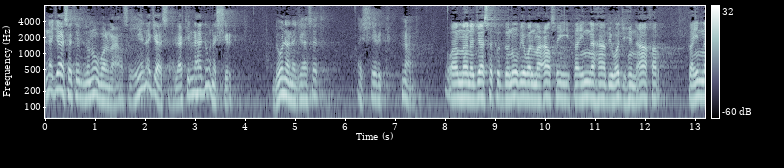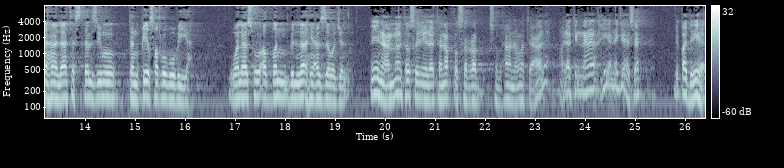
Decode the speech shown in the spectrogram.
نجاسة الذنوب والمعاصي هي نجاسة لكنها دون الشرك. دون نجاسة الشرك. نعم. وأما نجاسة الذنوب والمعاصي فإنها بوجه آخر فإنها لا تستلزم تنقيص الربوبية. ولا سوء الظن بالله عز وجل. إي نعم ما تصل إلى تنقص الرب سبحانه وتعالى ولكنها هي نجاسة بقدرها.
